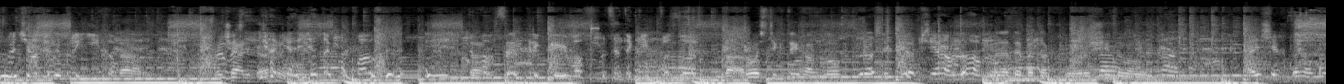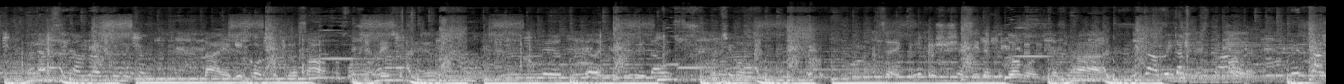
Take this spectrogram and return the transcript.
Ну чого ти не приїхав? Да. Я, так попав. Да. В центрі Києва. Це такий позор. Да, Ростик, ти говно. Просто ти взагалі говно Ми говно. на тебе так е, розчитували. Да. А ще хто говно? Вона всі говно будуть. Да, який корпус красава, просто ти що ти Ти от не? Це, ну коротше, зараз їдемо додому, дофіга. Да, ми так. Ми так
